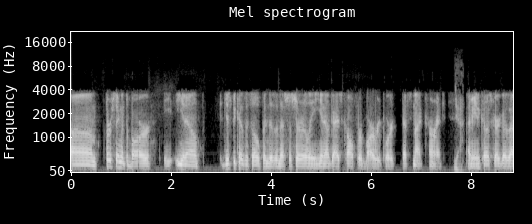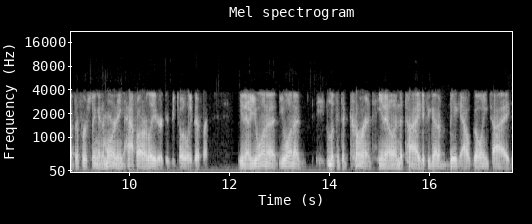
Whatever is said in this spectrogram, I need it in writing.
Um, first thing with the bar, you know, just because it's open doesn't necessarily, you know, guys call for a bar report. That's not current. Yeah. I mean, the Coast Guard goes out there first thing in the morning. Half hour later, it could be totally different. You know, you want to you want to look at the current, you know, and the tide. If you got a big outgoing tide,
